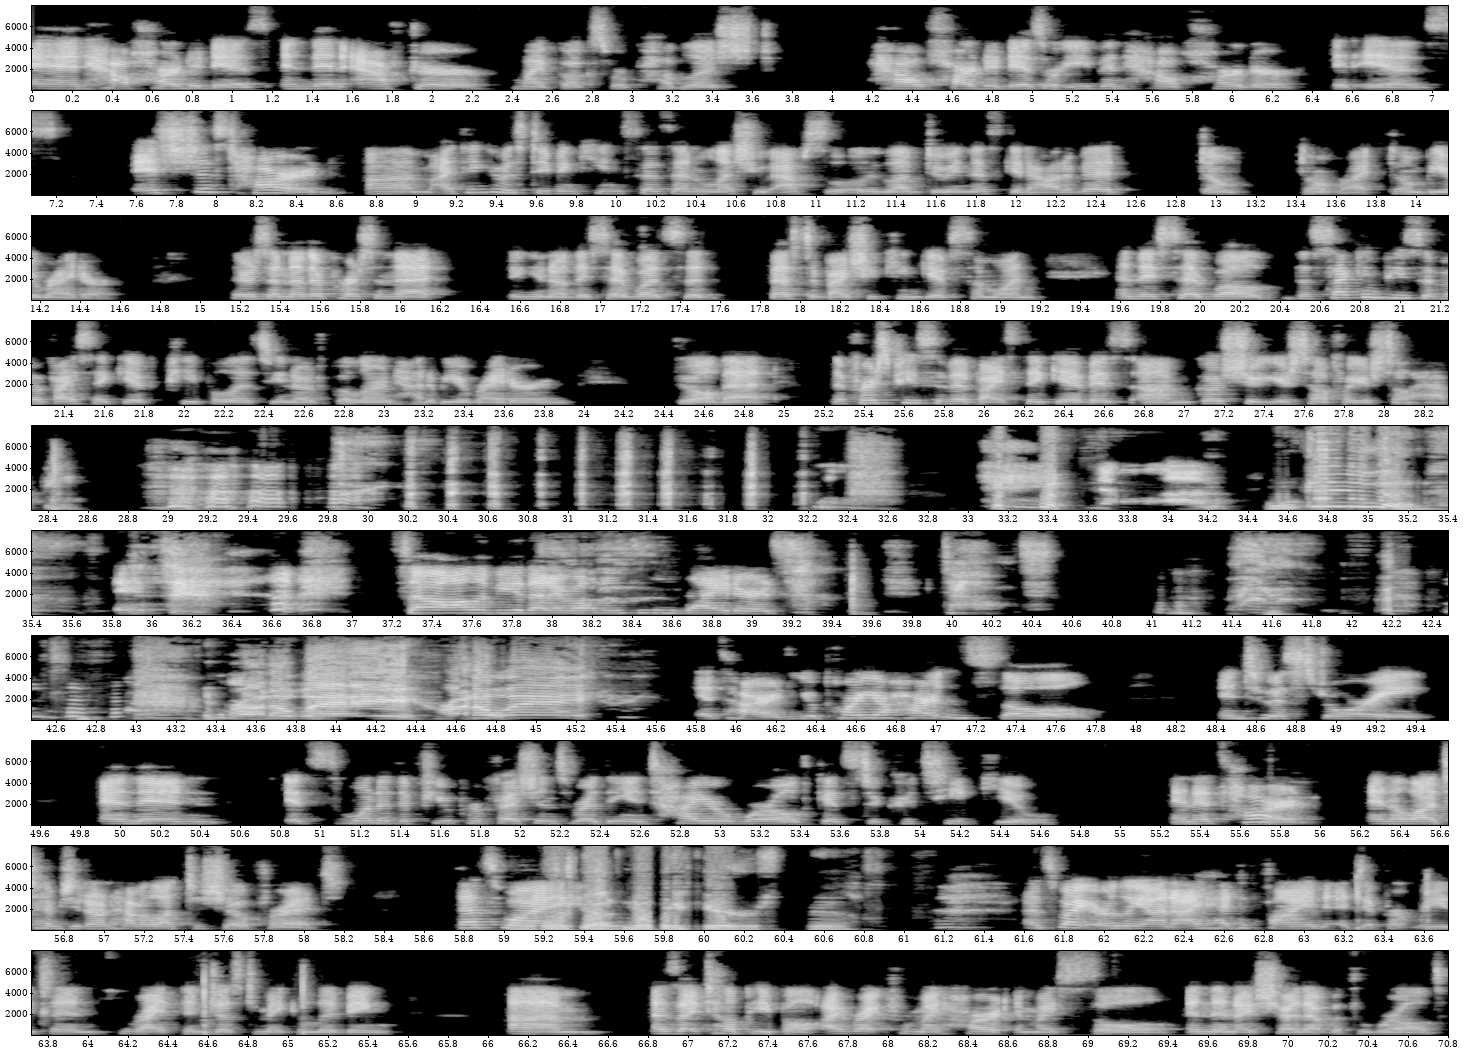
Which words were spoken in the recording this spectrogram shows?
And how hard it is. And then after my books were published, how hard it is, or even how harder it is. It's just hard. Um, I think it was Stephen King says that unless you absolutely love doing this, get out of it. Don't don't write. Don't be a writer. There's another person that you know they said, "What's the best advice you can give someone?" And they said, "Well, the second piece of advice I give people is you know to go learn how to be a writer and do all that. The first piece of advice they give is um, go shoot yourself while you're still happy." no, um, Okay then. it's so all of you that are wanting to be writers, don't. Run away! Run away! it's hard. You pour your heart and soul into a story, and then it's one of the few professions where the entire world gets to critique you, and it's hard. And a lot of times you don't have a lot to show for it. That's why. Once that, nobody cares. Yeah. That's why early on I had to find a different reason to write than just to make a living. Um, as I tell people, I write from my heart and my soul, and then I share that with the world.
